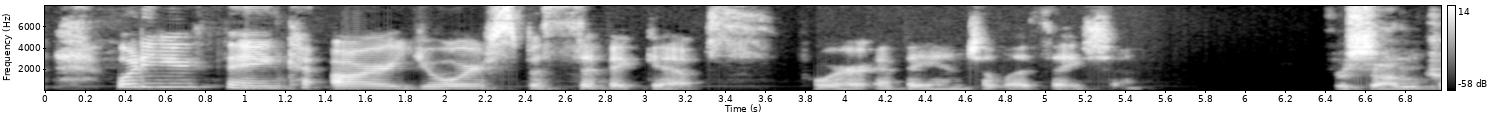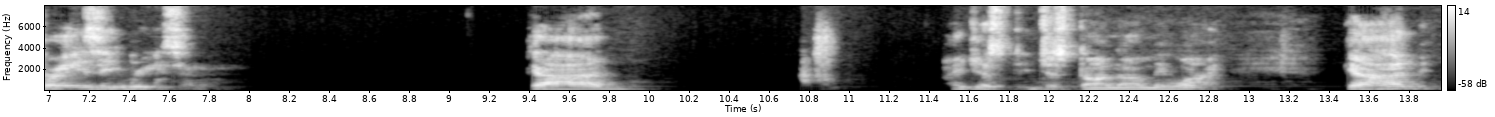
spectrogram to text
what do you think are your specific gifts for evangelization? For some crazy reason, God, I just it just dawned on me why. God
